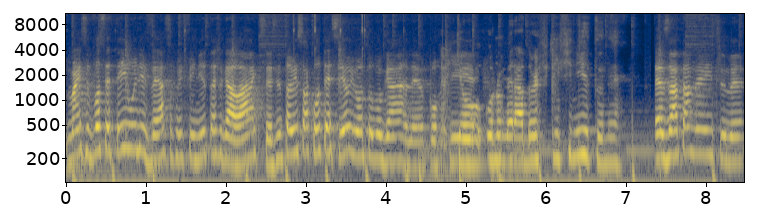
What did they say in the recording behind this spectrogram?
Mas se você tem um universo com infinitas galáxias, então isso aconteceu em outro lugar, né? Porque. Porque o, o numerador fica infinito, né? Exatamente, né?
